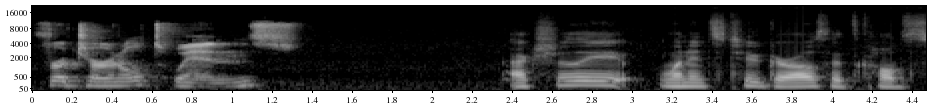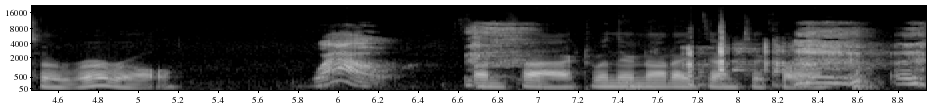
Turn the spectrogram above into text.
Fraternal twins. Actually, when it's two girls, it's called sororal. Wow. Fun fact: when they're not identical.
